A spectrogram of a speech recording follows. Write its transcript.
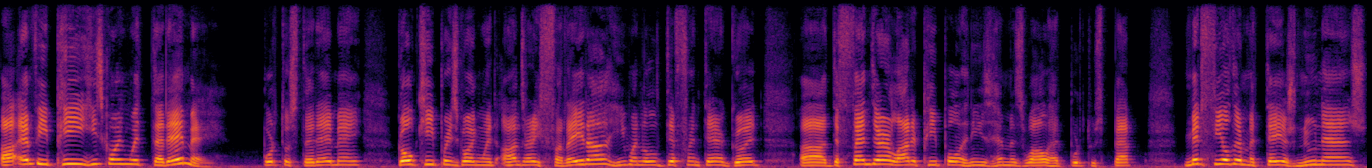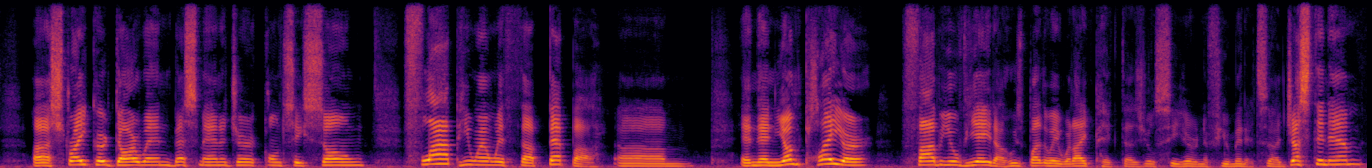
Uh, MVP, he's going with Taremi. Porto's Taremi. Goalkeeper, he's going with Andre Ferreira. He went a little different there, good. Uh, defender, a lot of people, and he's him as well, had Porto's Pepe. Midfielder, Matheus Nunes. Uh, striker, Darwin. Best manager, Conceição. Flop, he went with uh, Pepa. Um, and then young player, Fabio Vieira, who's, by the way, what I picked, as you'll see here in a few minutes. Uh, Justin M.,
